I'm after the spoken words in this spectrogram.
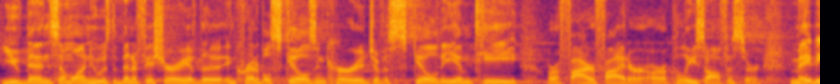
you've been someone who was the beneficiary of the incredible skills and courage of a skilled EMT or a firefighter or a police officer. Maybe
